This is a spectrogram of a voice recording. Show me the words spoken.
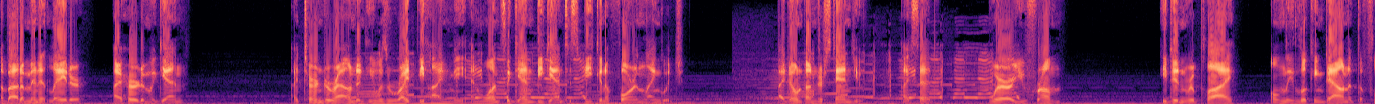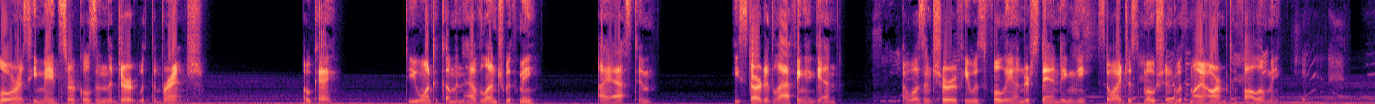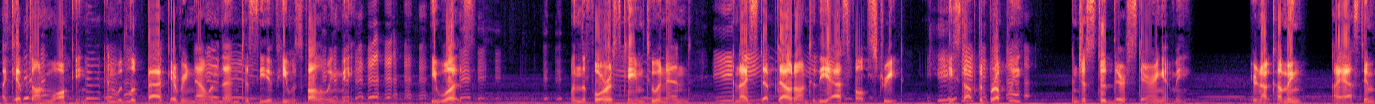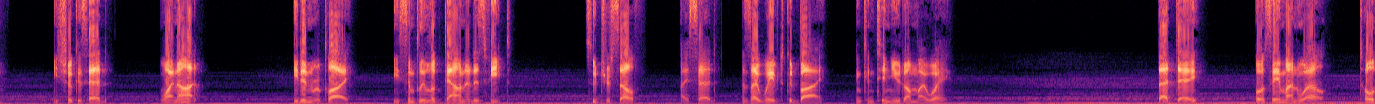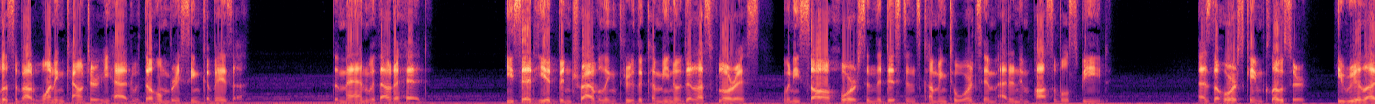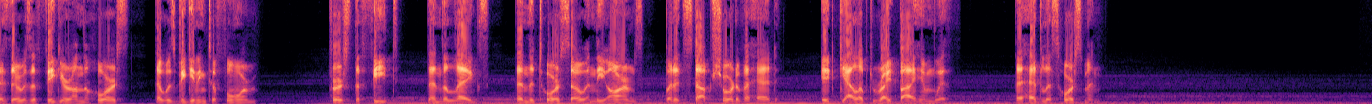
About a minute later, I heard him again. I turned around and he was right behind me and once again began to speak in a foreign language. I don't understand you, I said. Where are you from? He didn't reply, only looking down at the floor as he made circles in the dirt with the branch. Okay. Do you want to come and have lunch with me? I asked him. He started laughing again. I wasn't sure if he was fully understanding me, so I just motioned with my arm to follow me. I kept on walking and would look back every now and then to see if he was following me. He was. When the forest came to an end and I stepped out onto the asphalt street, he stopped abruptly and just stood there staring at me. You're not coming? I asked him. He shook his head. Why not? He didn't reply he simply looked down at his feet. Suit yourself, I said as I waved goodbye and continued on my way. That day, Jose Manuel told us about one encounter he had with the hombre sin cabeza, the man without a head. He said he had been traveling through the Camino de las Flores when he saw a horse in the distance coming towards him at an impossible speed. As the horse came closer, he realized there was a figure on the horse that was beginning to form. First the feet, then the legs, then the torso and the arms, but it stopped short of a head. It galloped right by him with the headless horseman.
